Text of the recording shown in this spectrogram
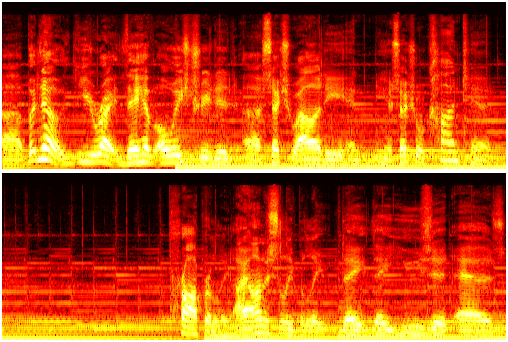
Uh, but no, you're right. They have always treated uh, sexuality and you know sexual content properly. I honestly believe they they use it as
